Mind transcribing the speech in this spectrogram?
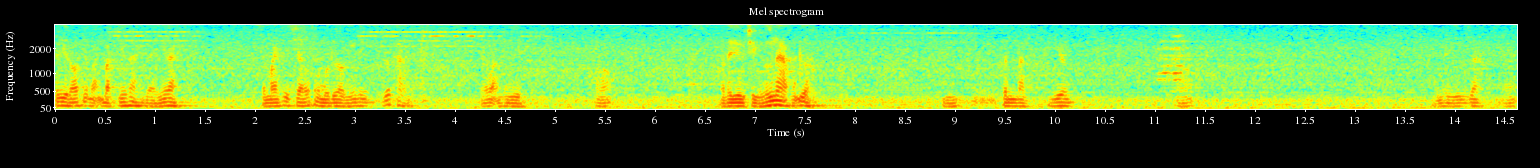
cái gì đó thì bạn bật như này để như này. Xe máy sẽ chéo thành một đường như thế rất thẳng. Các bạn nhìn. Đó. Và thì điều chỉnh hướng nào cũng được. Cân bằng nghiêng. Đó mình ra Đấy.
